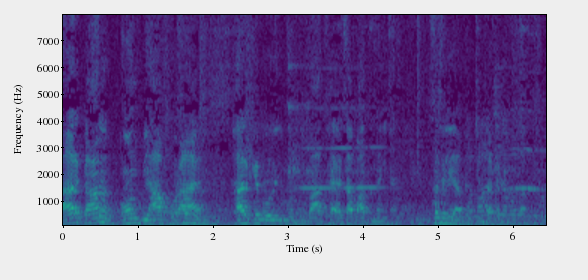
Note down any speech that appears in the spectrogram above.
हर काम ऑन बिहाफ हो रहा है। हर के नॉलेज में बात है ऐसा बात नहीं है। इसलिए आपको चिंता करने की बात।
